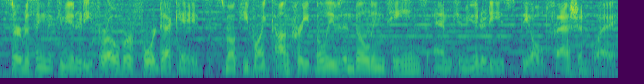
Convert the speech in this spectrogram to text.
Servicing the community for over four decades, Smoky Point Concrete believes in building teams and communities the old fashioned way,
